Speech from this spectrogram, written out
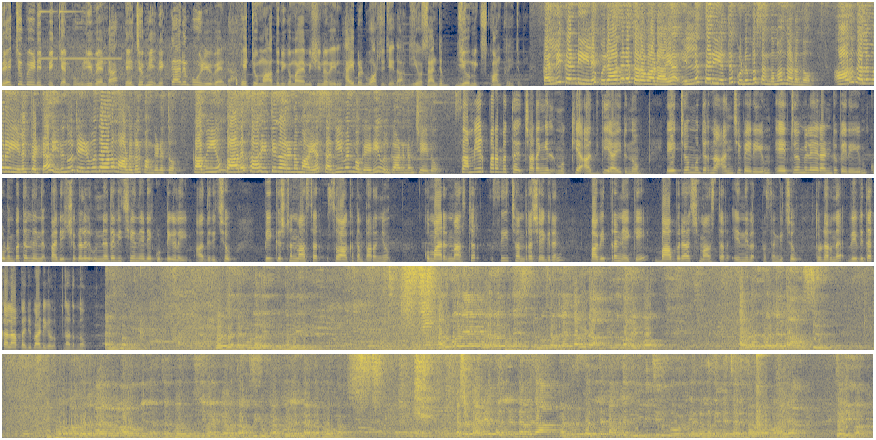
തേച്ചു പീഡിപ്പിക്കാൻ പൂഴി വേണ്ട തേച്ചു മിനുക്കാനും പൂഴി വേണ്ട. ഏറ്റവും ആധുനികമായ മെഷീനറിയിൽ ഹൈബ്രിഡ് വാഷ് ചെയ്ത ജിയോ സാൻഡും ജിയോ മിക്സ് കോൺക്രീറ്റും. കല്ലിക്കണ്ടിയിലെ പുരാതന തറവാടായ ഇല്ലത്തരിയത്ത് കുടുംബസംഗമം നടന്നു. ആറു തലമുറയിൽപ്പെട്ട ഇരുന്നൂറ്റി എഴുപതോളം ആളുകൾ പങ്കെടുത്തു. കവിയും ബാലസാഹിത്യകാരനുമായ സജീവൻ മുഖേരി ഉദ്ഘാടനം ചെയ്തു. സമീർ പറമ്പത്ത് ചടങ്ങിൽ മുഖ്യ അതിഥിയായിരുന്നു. ഏറ്റവും മുതിർന്ന അഞ്ചു പേരെയും ഏറ്റവും ഇളയ രണ്ടുപേരെയും കുടുംബത്തിൽ നിന്ന് പരീക്ഷകളിൽ ഉന്നത വിജയം നേടിയ കുട്ടികളെയും ആദരിച്ചു. പി കൃഷ്ണൻ മാസ്റ്റർ സ്വാഗതം പറഞ്ഞു. Kumaran master C Chandrasekharan Pavithran A K Baburaj master എന്നിവർ പ്രസംഗിച്ചു. തുടർന്ന് വിവിധ കലാപരിപാടികളും നടന്നു. അതുപോലെ ഓരോ പ്രദേശത്തും കൊല്ലം തവിട എന്ന് പറയുമ്പോൾ അവിടെ ഒരു കൊല്ലം താമസിച്ചിരുന്നു. ഇപ്പൊ ആ കൊല്ലം ആരോ ആണോന്നില്ല ചിലപ്പോൾ ഒരു മുസ്ലിം ആയിരിക്കും അവിടെ താമസിക്കുന്നുണ്ടാവും കൊല്ലം തവിട പോകാം. പക്ഷെ പഴയ കൊല്ലം തവിട പണ്ടൊരു കൊല്ലം അവിടെ ജീവിച്ചിരുന്നു എന്നുള്ളതിന്റെ ചരിത്രപരമായ തെളിവാണ്.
